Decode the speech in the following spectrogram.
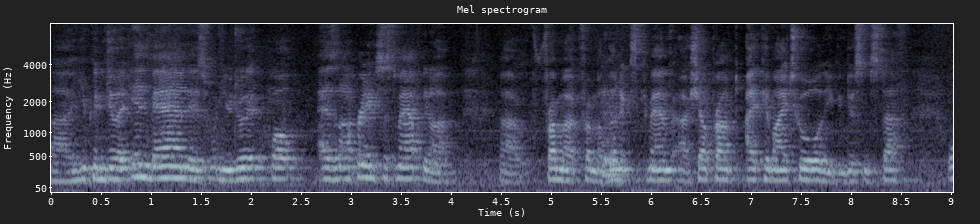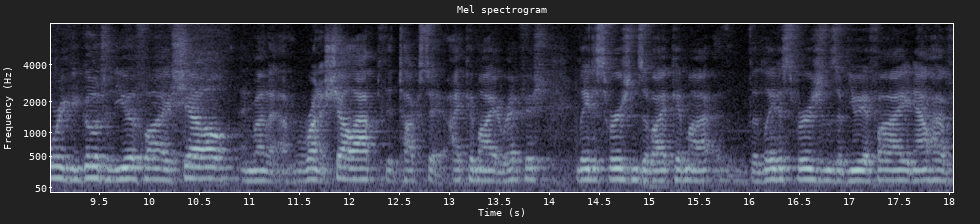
Uh, you can do it in band is when you do it, well, as an operating system app, you know, uh, from, a, from a Linux command uh, shell prompt IPMI tool, you can do some stuff. Or you could go to the UEFI shell and run a, run a shell app that talks to IPMI or Redfish. Latest versions of IPMI, the latest versions of UEFI now have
